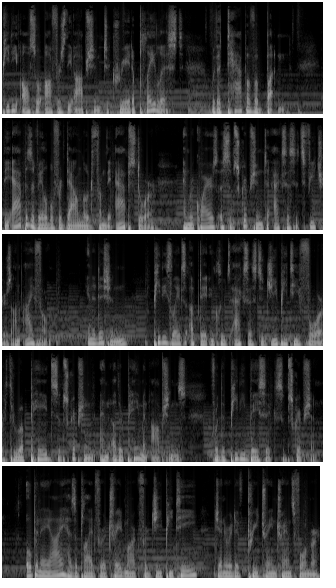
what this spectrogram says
Petey also offers the option to create a playlist with a tap of a button the app is available for download from the App Store and requires a subscription to access its features on iPhone. In addition, Petey's latest update includes access to GPT 4 through a paid subscription and other payment options for the Petey Basic subscription. OpenAI has applied for a trademark for GPT, Generative Pre trained Transformer,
